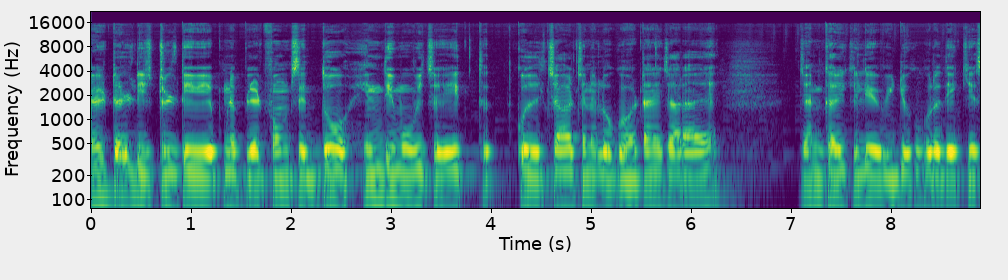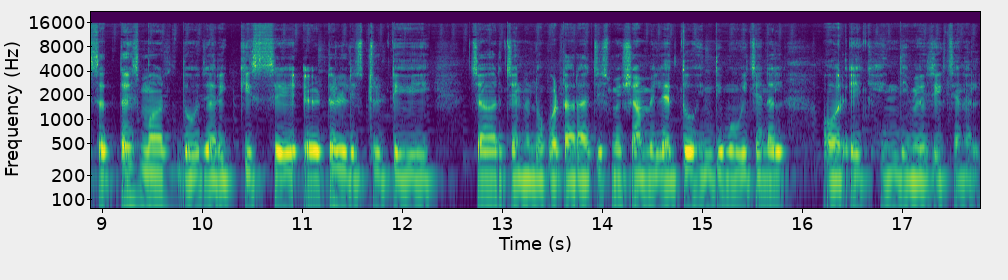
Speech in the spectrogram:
एयरटेल डिजिटल टीवी अपने प्लेटफॉर्म से दो हिंदी मूवी सहित कुल चार चैनलों को हटाने जा रहा है। जानकारी के लिए वीडियो को पूरा देखिए। 27 मार्च 2021 से एयरटेल डिजिटल टीवी चार चैनलों को हटा रहा है, जिसमें शामिल है दो हिंदी मूवी चैनल और एक हिंदी म्यूज़िक चैनल।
